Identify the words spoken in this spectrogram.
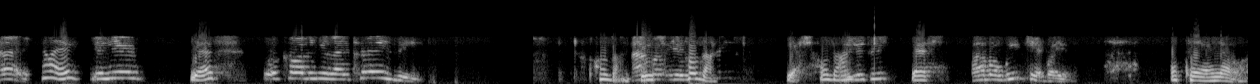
Hi, Hi. you here? Yes. We're calling you like crazy. Hold on, please. Hold on. Yes. Hold on. Yes. How about we care for you? Okay, I know.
